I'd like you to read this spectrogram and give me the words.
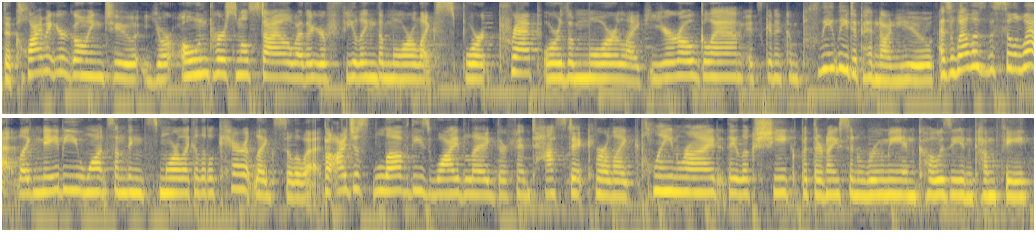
the climate you're going to, your own personal style, whether you're feeling the more like sport prep or the more like Euro glam. It's gonna completely depend on you, as well as the silhouette. Like maybe you want something that's more like a little carrot leg silhouette. But I just love these wide leg. They're fantastic for like plane ride. They look chic, but they're nice and roomy and cozy and comfy.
